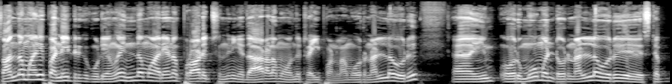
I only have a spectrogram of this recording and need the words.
ஸோ அந்த மாதிரி பண்ணிட்டு இருக்கக்கூடியவங்க இந்த மாதிரியான ப்ராடக்ட்ஸ் வந்து நீங்கள் தாராளமாக வந்து ட்ரை பண்ணலாம். ஒரு நல்ல ஒரு ஒரு மூமெண்ட் ஒரு நல்ல ஒரு ஸ்டெப்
